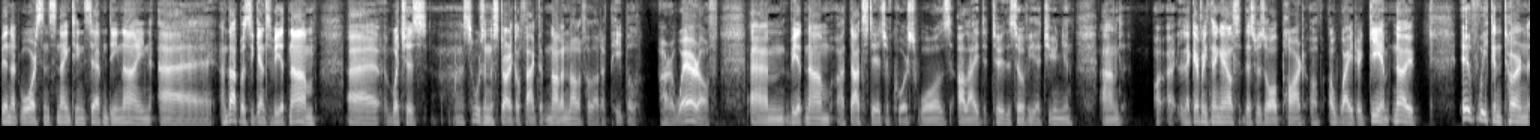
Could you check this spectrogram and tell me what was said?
been at war since 1979. Uh, and that was against Vietnam, uh, which is, I suppose, an historical fact that not an awful lot of people are aware of. Um, Vietnam at that stage, of course, was allied to the Soviet Union, and uh, uh, like everything else, this was all part of a wider game. Now, if we can turn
